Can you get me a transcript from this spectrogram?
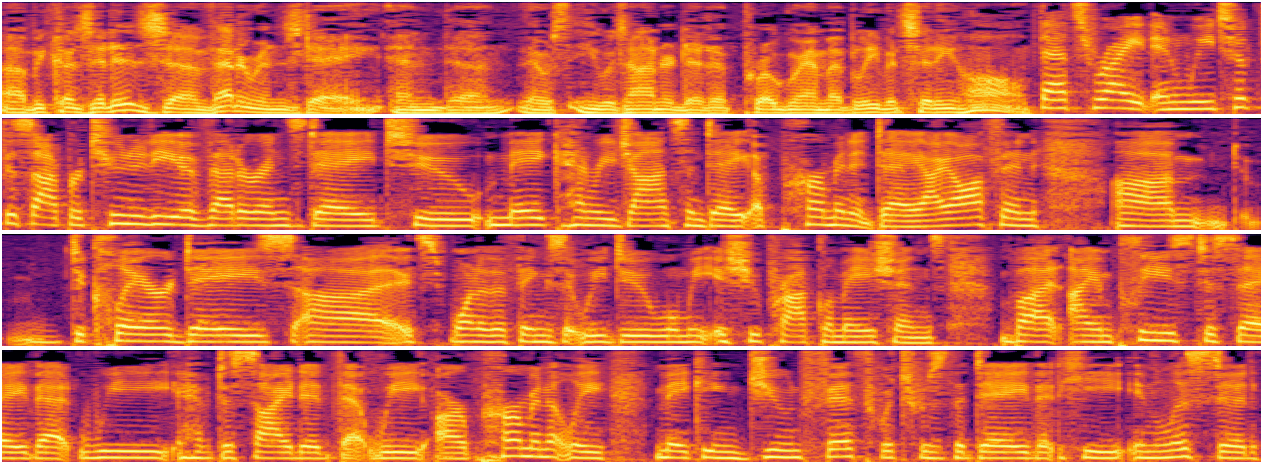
uh, because it is uh, Veterans Day, and uh, was, he was honored at a program, I believe, at City Hall. That's right, and we took this opportunity of Veterans Day to make Henry Johnson Day a permanent day. I often um, declare days. it's one of the things that we do when we issue proclamations. But I am pleased to say that we have decided that we are permanently making June 5th, which was the day that he enlisted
